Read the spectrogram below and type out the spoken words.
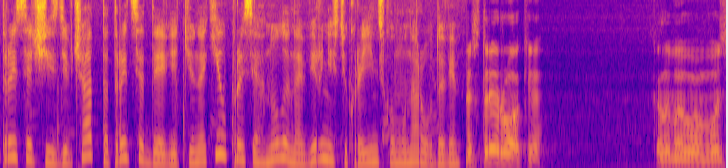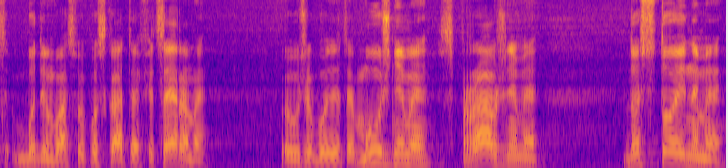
36 дівчат та 39 юнаків присягнули на вірність українському народові. Через три роки, коли ми будемо вас випускати офіцерами, ви вже будете мужніми, справжніми, достойними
